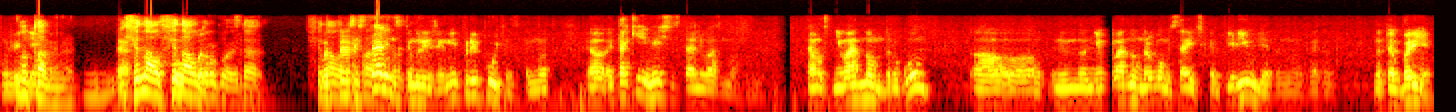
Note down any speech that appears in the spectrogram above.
у ну, людей... Ну там да. финал, финал вот, другой, да. Финал вот при сталинском режиме и при путинском вот, э, такие вещи стали возможными. Потому что ни в одном другом, э, ну, ни в одном другом историческом периоде это, ну, это, ну, это бред.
